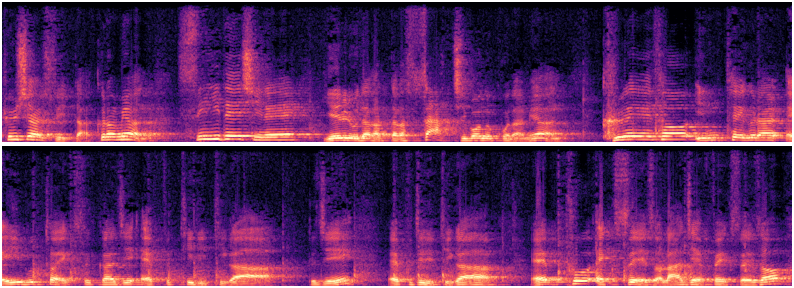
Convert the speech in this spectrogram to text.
표시할 수 있다. 그러면 C 대신에 얘를 여기다 갖다가 싹 집어넣고 나면 그래서 인테그랄 A부터 X까지 FTDT가, 그지? FTDT가 fx에서 라지 fx에서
